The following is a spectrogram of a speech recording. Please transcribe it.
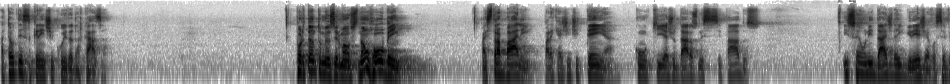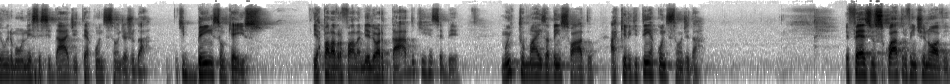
Até o descrente cuida da casa. Portanto, meus irmãos, não roubem, mas trabalhem para que a gente tenha com o que ajudar os necessitados. Isso é unidade da igreja, você vê um irmão necessidade e ter a condição de ajudar. Que bênção que é isso. E a palavra fala: é melhor dar do que receber. Muito mais abençoado aquele que tem a condição de dar. Efésios 4, 29.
